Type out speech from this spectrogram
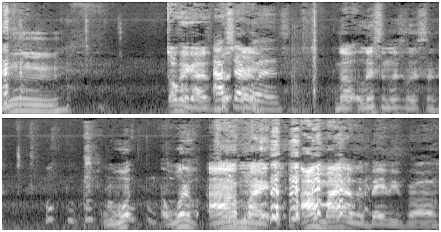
Mm. Okay, guys. But, hey, no, listen, listen, listen. What? What if I might? I might have a baby, bro.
